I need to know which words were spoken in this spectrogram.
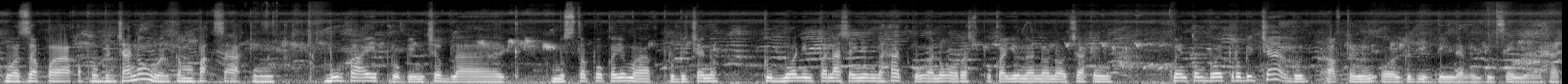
What's up mga kaprobinsyano? Welcome back sa aking buhay probinsya vlog. Kumusta po kayo mga kaprobinsyano? Good morning pala sa inyong lahat kung anong oras po kayo nanonood sa aking kwentong buhay probinsya. Good afternoon or good evening na rin din sa inyong lahat.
